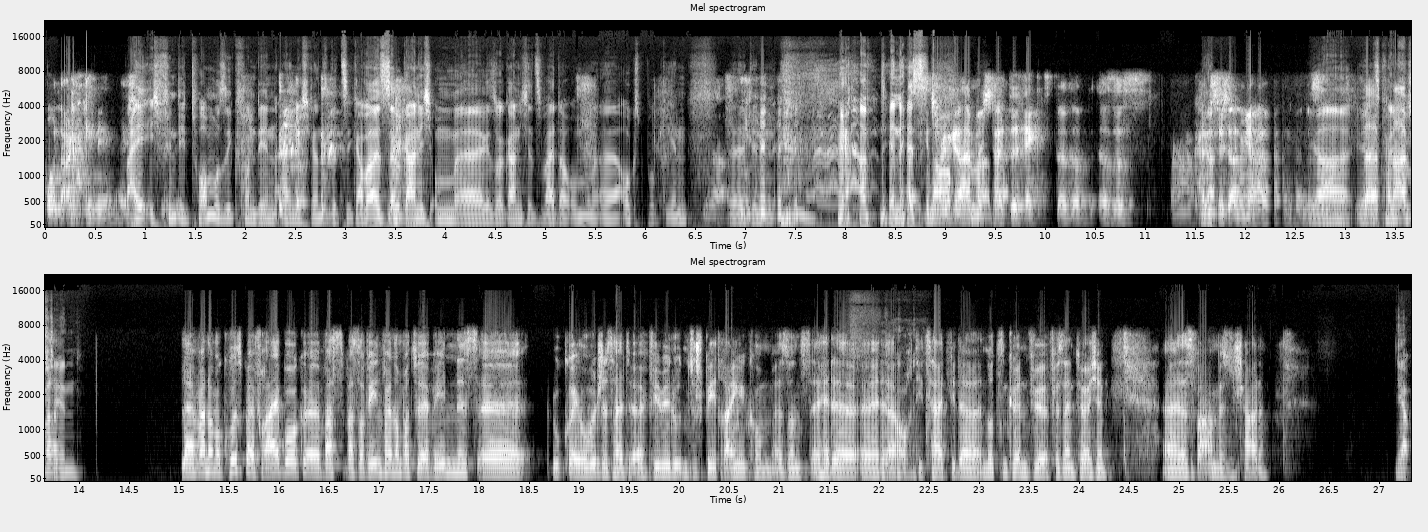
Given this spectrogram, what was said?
Unangenehm. Weil ich finde die Tormusik von denen eigentlich ganz witzig. Aber es soll gar nicht um, äh, soll gar nicht jetzt weiter um äh, Augsburg gehen. Ja. Äh, den, ja, den genau, triggert mich halt direkt. Das, das ist, ah, kann ja. ich nicht an mir halten. Wenn das ja, so ja, das kann ich verstehen. Bleiben wir nochmal kurz bei Freiburg. Äh, was, was auf jeden Fall nochmal zu erwähnen ist, äh, Luka Jovic ist halt äh, vier Minuten zu spät reingekommen. Äh, sonst hätte, hätte er auch die Zeit wieder nutzen können für, für sein Törchen. das war ein bisschen schade. Ja,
